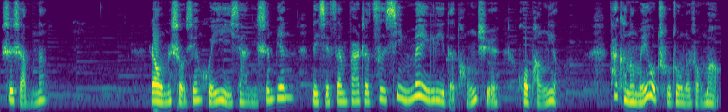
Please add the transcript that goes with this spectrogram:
是什么呢？让我们首先回忆一下你身边那些散发着自信魅力的同学或朋友，他可能没有出众的容貌，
